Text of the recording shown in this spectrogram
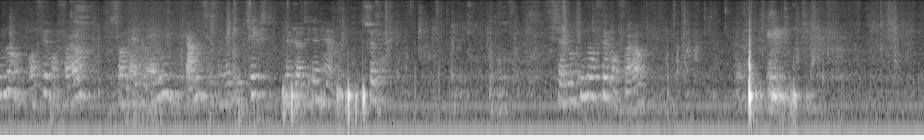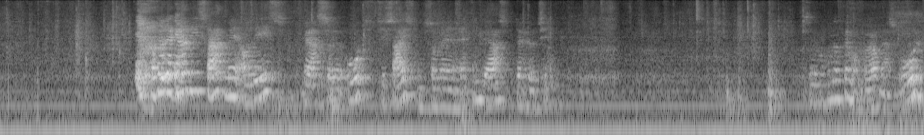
145, som er den anden gamle testamentlige tekst, der hører til den her søndag. Salme 145. Og der vil jeg gerne lige starte med at læse vers øh, 8-16, som er, de vers, der hører til. Salme 145, vers 8.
